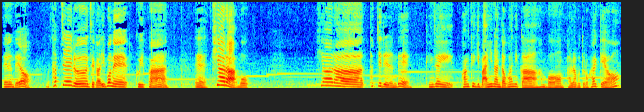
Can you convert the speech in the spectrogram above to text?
되는데요. 뭐, 탑젤은 제가 이번에 구입한 예, 티아라 뭐 티아라 탑젤이라는데 굉장히 광택이 많이 난다고 하니까 한번 발라보도록 할게요.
